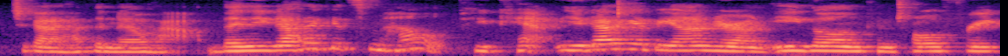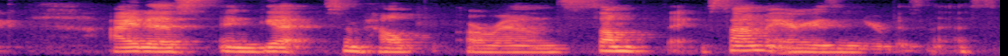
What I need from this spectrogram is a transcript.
but you got to have the know-how. Then you got to get some help. You can't. You got to get beyond your own ego and control freak itis and get some help around something, some areas in your business.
